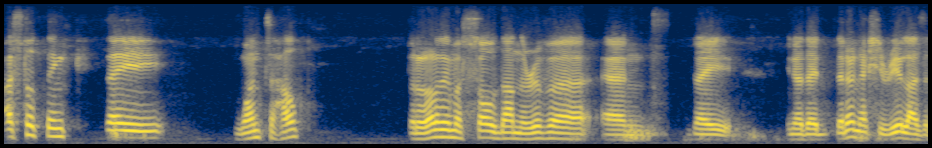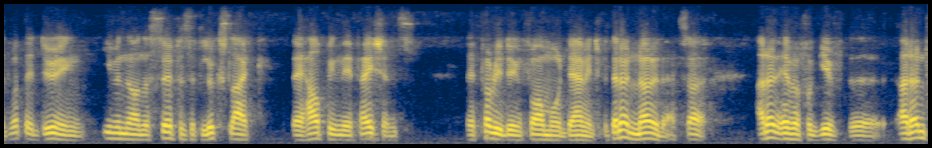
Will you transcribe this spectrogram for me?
I still think they want to help, but a lot of them are sold down the river, and they you know they, they don't actually realize that what they're doing even though on the surface it looks like they're helping their patients, they're probably doing far more damage, but they don't know that. So I don't ever forgive the, I don't,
